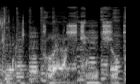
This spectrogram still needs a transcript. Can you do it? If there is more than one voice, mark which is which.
Speaker 1: Last teacher.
